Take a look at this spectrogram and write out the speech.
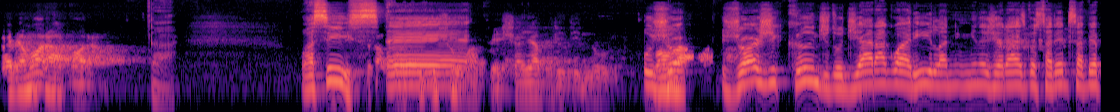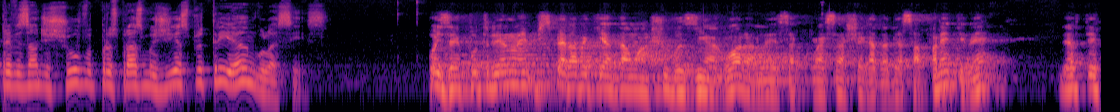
Vai demorar agora. Tá. O Assis. É... Deixa eu fechar e abrir de novo. O jo... Jorge Cândido, de Araguari, lá em Minas Gerais, gostaria de saber a previsão de chuva para os próximos dias para o Triângulo, Assis. Pois é, para o Triângulo a gente esperava que ia dar uma chuvazinha agora, nessa, com essa chegada dessa frente, né? Deve ter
